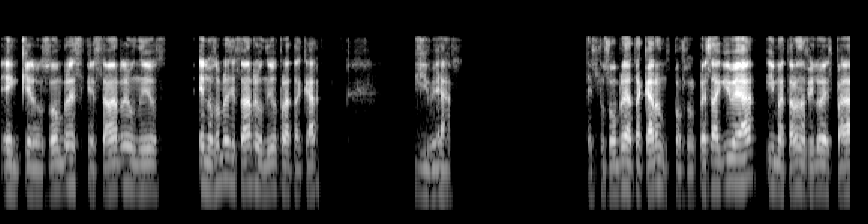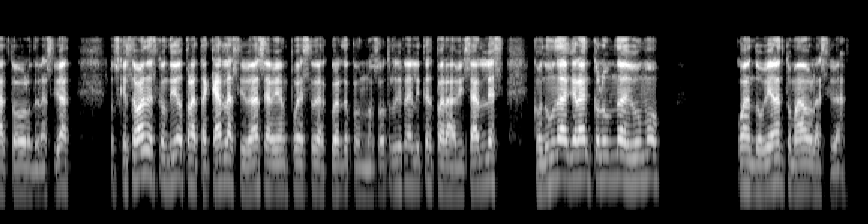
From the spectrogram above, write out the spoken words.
en que los hombres que estaban reunidos, en los hombres que estaban reunidos para atacar Gibeá. Estos hombres atacaron por sorpresa a Gibeá y mataron a filo de espada a todos los de la ciudad. Los que estaban escondidos para atacar la ciudad se habían puesto de acuerdo con los otros israelitas para avisarles con una gran columna de humo cuando hubieran tomado la ciudad.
